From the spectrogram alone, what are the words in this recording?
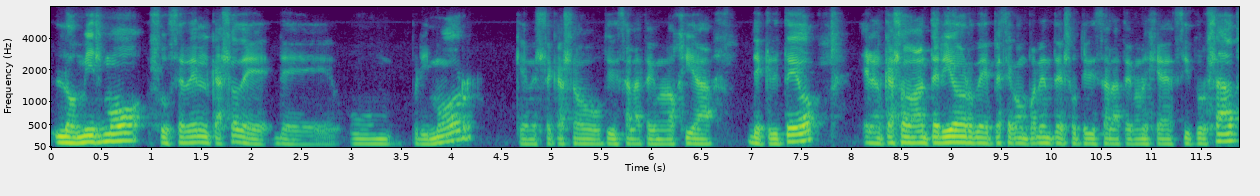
Lo mismo sucede en el caso de, de un Primor que en este caso utiliza la tecnología de Criteo. En el caso anterior de PC Componentes se utiliza la tecnología de Citursat.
